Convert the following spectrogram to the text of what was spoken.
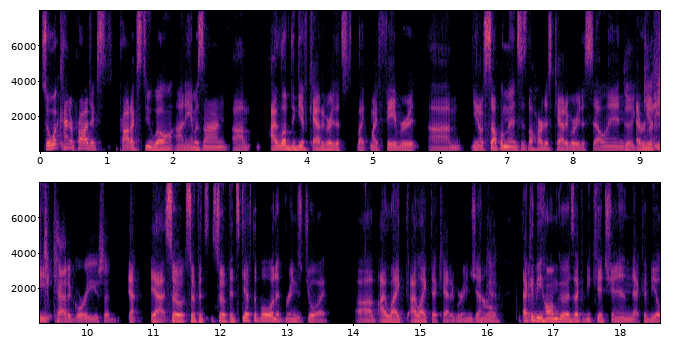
so what kind of projects products do well on Amazon? Um, I love the gift category. That's like my favorite. Um, you know, supplements is the hardest category to sell in. The Everybody, gift category, you said. Yeah, yeah. So, so if it's so if it's giftable and it brings joy, uh, I like I like that category in general. Okay. That could be home goods. That could be kitchen. That could be. I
